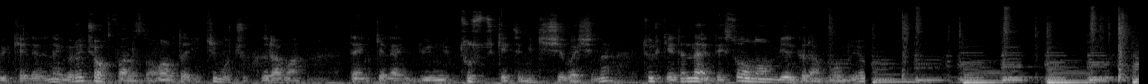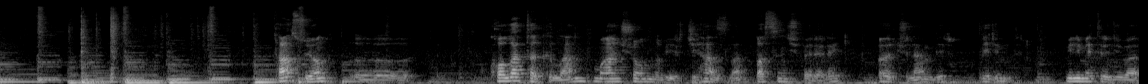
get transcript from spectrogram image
ülkelerine göre çok fazla. Orada 2,5 grama denk gelen günlük tuz tüketimi kişi başına Türkiye'de neredeyse 10-11 gram oluyor. Tansiyon e, kola takılan manşonlu bir cihazla basınç vererek ölçülen bir birimdir. Milimetre civa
